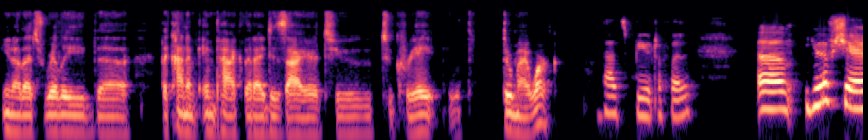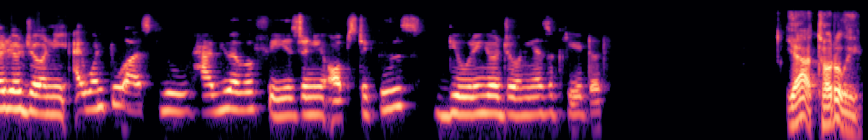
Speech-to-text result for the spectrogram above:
you know, that's really the the kind of impact that I desire to to create with, through my work. That's beautiful. Um, you have shared your journey. I want to ask you, have you ever faced any obstacles during your journey as a creator? Yeah, totally.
